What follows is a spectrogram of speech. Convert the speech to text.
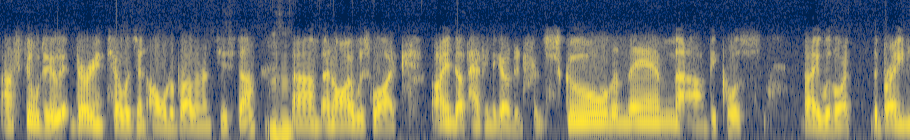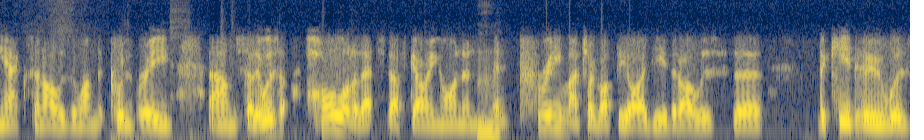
uh, still do, very intelligent older brother and sister. Mm-hmm. Um, and I was like, I ended up having to go to a different school than them uh, because they were like the brainiacs and I was the one that couldn't read. Um, so there was a whole lot of that stuff going on, and, mm-hmm. and pretty much I got the idea that I was the the kid who was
